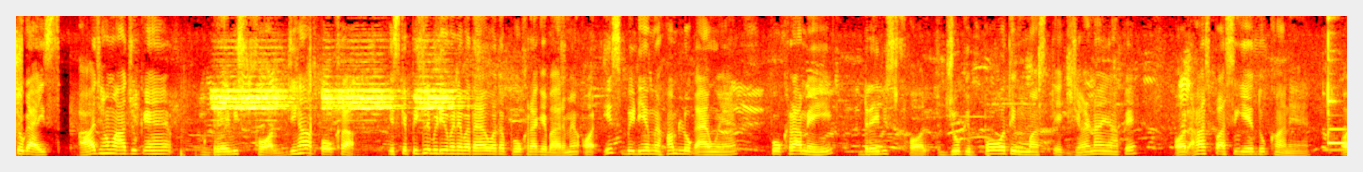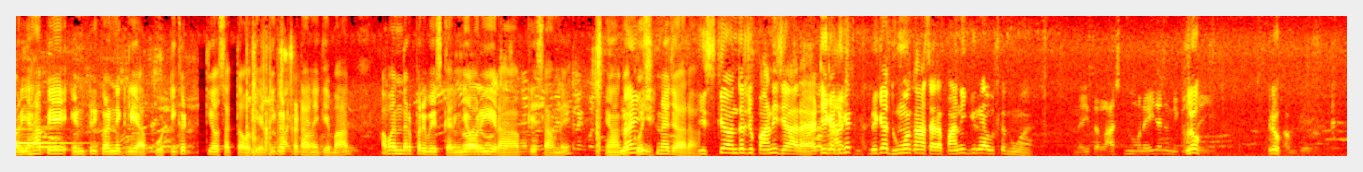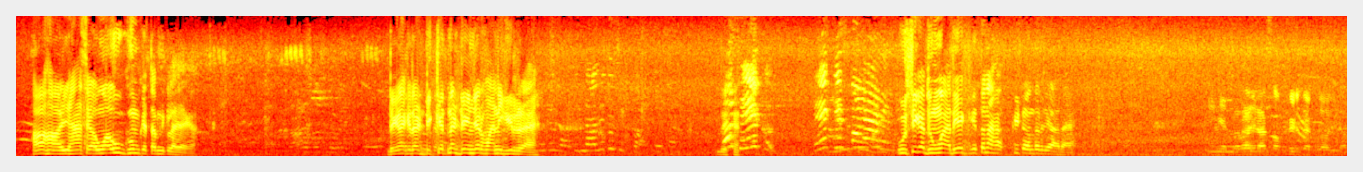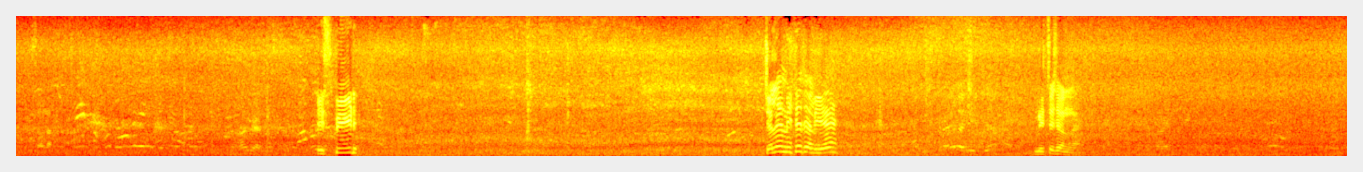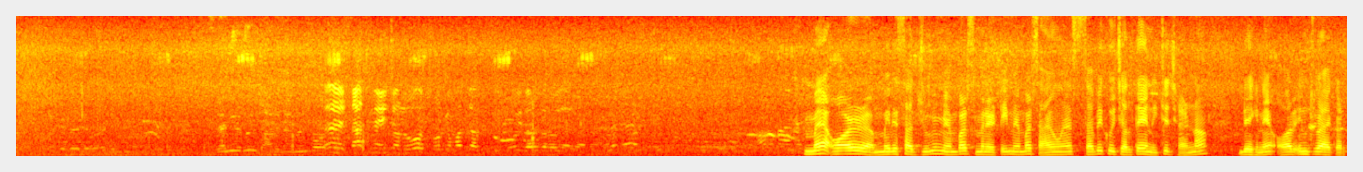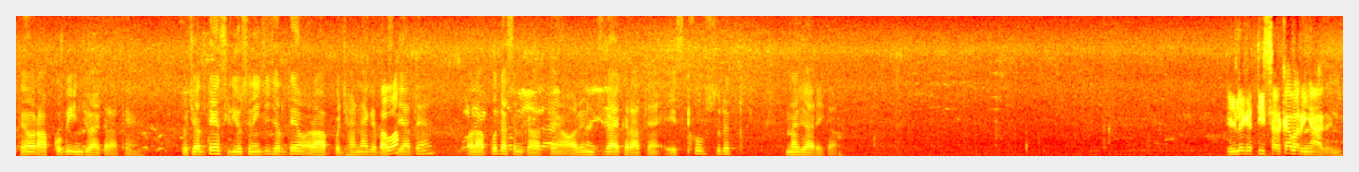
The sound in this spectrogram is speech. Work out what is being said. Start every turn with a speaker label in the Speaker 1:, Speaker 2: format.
Speaker 1: तो गाइस आज हम आ चुके हैं ड्रेविस फॉल जी हाँ पोखरा। इसके पिछले वीडियो मैंने बताया हुआ था पोखरा के बारे में और इस वीडियो में हम लोग आए हुए हैं पोखरा में ही ड्रेविस फॉल जो कि बहुत ही मस्त एक झरना है यहाँ पे और आसपास ये दुकानें हैं। और यहाँ पे एंट्री करने के लिए आपको टिकट की आवश्यकता होती है। टिकट कटाने के बाद आप अंदर प्रवेश करेंगे और ये रहा आपके सामने यहाँ का। कुछ नज़ारा।
Speaker 2: इसके अंदर जो पानी जा रहा है ठीक है देखिए देखिए धुआँ कहाँ से आ रहा है? पानी गिर रहा है उसका धुआँ है।
Speaker 3: नहीं तो लास्ट में नहीं जाने निकल
Speaker 2: लो। लो हाँ हाँ यहाँ से वहाँ घूम के तब निकला जाएगा। देखना कितना डि- कितना डेंजर पानी गिर रहा है। देखें उसी का धुआँ देखिए कितना फीट अंदर जा रहा है। स्पीड चलिए नीचे चलिए। नीचे चलना है।
Speaker 1: मैं और मेरे साथ जो भी मेंबर्स मेरे टीम मेंबर्स आए हुए हैं सभी कोई चलते हैं नीचे झरना देखने और इन्जॉय करते हैं और आपको भी इन्जॉय कराते हैं। तो चलते हैं सीढ़ियों से नीचे चलते हैं और आपको झरना के पास? ले आते हैं। और आपको दर्शन कराते हैं और इंजॉय कराते हैं इस खूबसूरत नज़ारे का।
Speaker 2: ये लेके तीस सरका बार यहाँ आ गई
